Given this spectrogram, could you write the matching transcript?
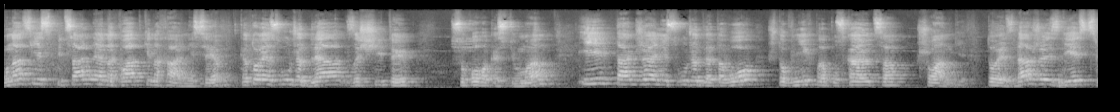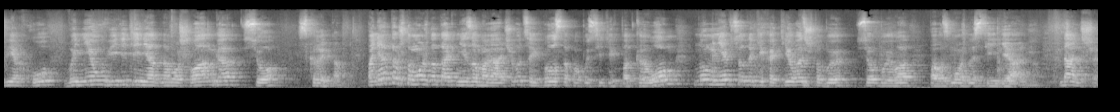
У нас есть специальные накладки на харнисе, которые служат для защиты сухого костюма. И также они служат для того, что в них пропускаются шланги. То есть даже здесь сверху вы не увидите ни одного шланга, все скрыто. Понятно, что можно так не заморачиваться и просто попустить их под крылом, но мне все-таки хотелось, чтобы все было по возможности идеально. Дальше.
